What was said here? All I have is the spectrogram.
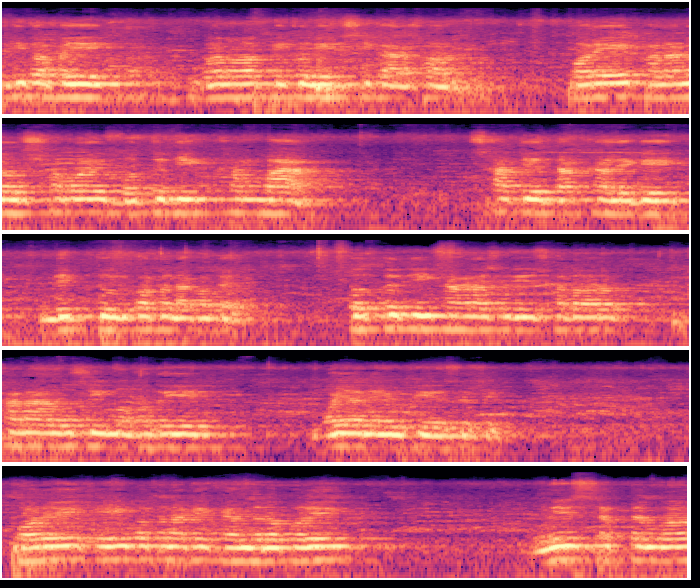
ধৃত হয়ে গণপিটুনির শিকার হন। পরে পালানোর সময় বৈদ্যুতিক খাম্বা সাথে ধাক্কা লেগে মৃত্যুর ঘটনা ঘটে। তথ্যটি খাগড়াছড়ি সদর থানা ওসি মহোদয়ের বয়ানে উঠে এসেছে। পরে এই ঘটনাকে কেন্দ্র করে উনিশ সেপ্টেম্বর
